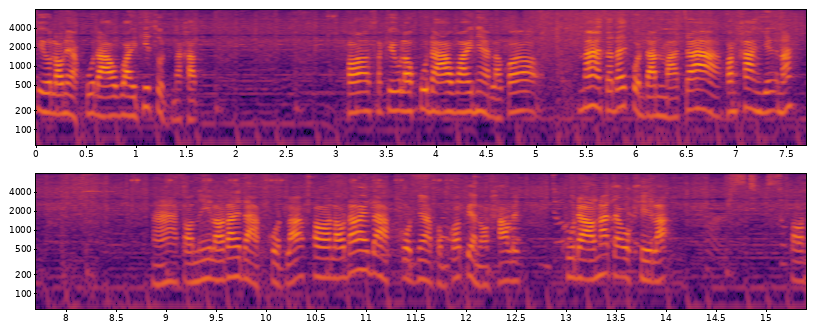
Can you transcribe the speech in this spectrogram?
กิลเราเนี่ยคูดาวไวที่สุดนะครับ พอสกิลเราคูดาวไวเนี่ยเราก็น่าจะได้กดดันมาจ้าค่อนข้างเยอะนะอ่าตอนนี้เราได้ดาบกดแล้วพอเราได้ดาบกดเนี่ยผมก็เปลี่ยนรองเท้าเลยคูดาวน์น่าจะโอเคละ ตอน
